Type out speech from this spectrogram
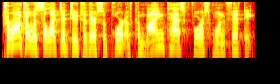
Toronto was selected due to their support of Combined Task Force 150,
